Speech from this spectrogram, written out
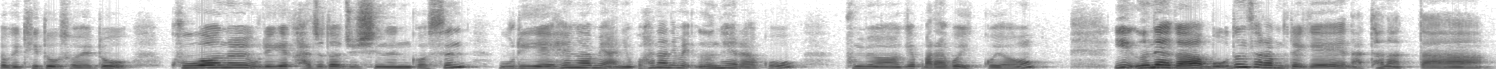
여기 디도서에도 구원을 우리에게 가져다 주시는 것은 우리의 행함이 아니고 하나님의 은혜라고 분명하게 말하고 있고요. 이 은혜가 모든 사람들에게 나타났다.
